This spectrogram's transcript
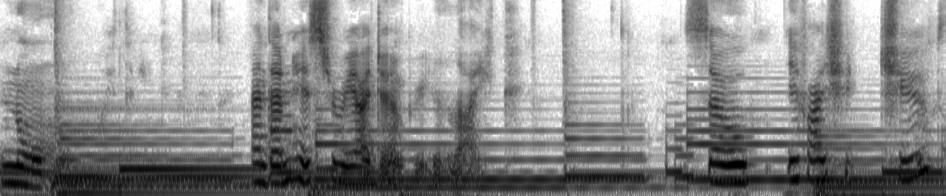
normal, I think. And then history, I don't really like. So if I should choose,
